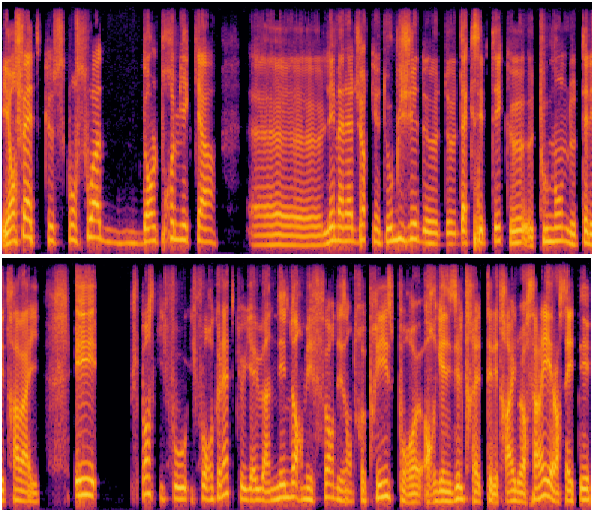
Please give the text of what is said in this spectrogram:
Et en fait, que ce qu'on soit dans le premier cas, les managers qui été obligés d'accepter que tout le monde télétravaille. Et je pense qu'il faut, il faut reconnaître qu'il y a eu un énorme effort des entreprises pour euh, organiser le télétravail de leurs salariés. Alors ça a été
